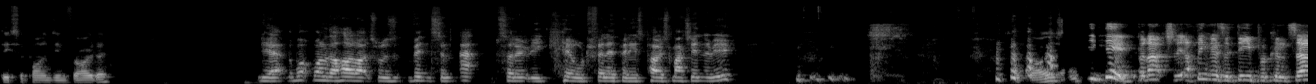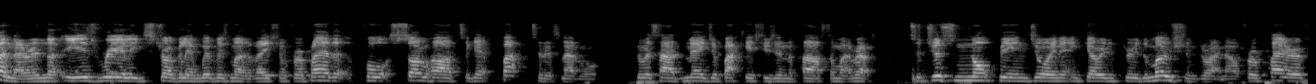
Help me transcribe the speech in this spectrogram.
disappointing Friday. Yeah, one of the highlights was Vincent absolutely killed Philip in his post-match interview. Surprised. He did, but actually, I think there's a deeper concern there in that he is really struggling with his motivation for a player that fought so hard to get back to this level, who has had major back issues in the past and whatever else, to just not be enjoying it and going through the motions right now for a player of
